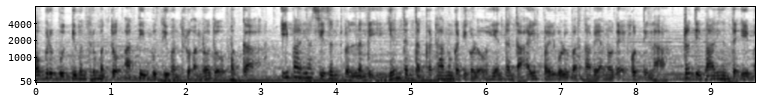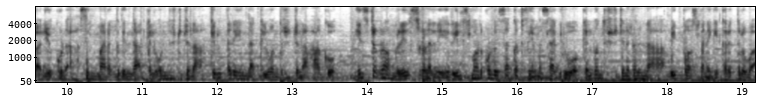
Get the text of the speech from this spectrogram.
ಒಬ್ಬರು ಬುದ್ಧಿವಂತರು ಮತ್ತು ಅತಿ ಬುದ್ಧಿವಂತರು ಅನ್ನೋದು ಪಕ್ಕ. ಈ ಬಾರಿಯ ಸೀಸನ್ ಟ್ವೆಲ್ನಲ್ಲಿ ಎಂತೆಂತ ಘಟಾನುಘಟಿಗಳು ಎಂತೆಂತ ಐಲ್ ಪೈಲ್ಗಳು ಬರ್ತವೆ ಅನ್ನೋದೇ ಗೊತ್ತಿಲ್ಲ. ಪ್ರತಿ ಬಾರಿಯಂತೆ ಈ ಬಾರಿಯೂ ಕೂಡ ಸಿನಿಮಾ ರಂಗದಿಂದ ಕೆಲವೊಂದಷ್ಟು ಜನ ಕಿರುತೆರೆಯಿಂದ ಕೆಲವೊಂದಷ್ಟು ಜನ ಹಾಗೂ ಇನ್ಸ್ಟಾಗ್ರಾಮ್ ರೀಲ್ಸ್ಗಳಲ್ಲಿ ರೀಲ್ಸ್ ಮಾಡಿಕೊಂಡು ಸಖತ್ ಫೇಮಸ್ ಆಗಿರುವ ಕೆಲವೊಂದಷ್ಟು ಜನಗಳನ್ನ ಬಿಗ್ ಬಾಸ್ ಮನೆಗೆ ಕರೆತರುವ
